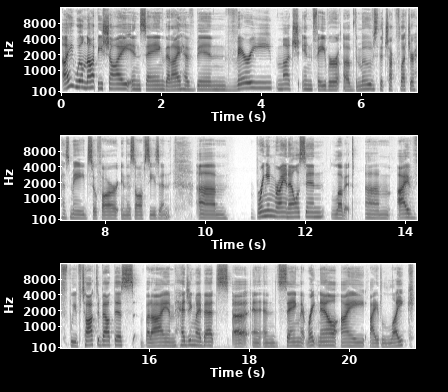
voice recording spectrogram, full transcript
I will not be shy in saying that I have been very much in favor of the moves that Chuck Fletcher has made so far in this offseason. Um, bringing Ryan Ellison, love it. Um, I've we've talked about this, but I am hedging my bets uh, and, and saying that right now I I like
